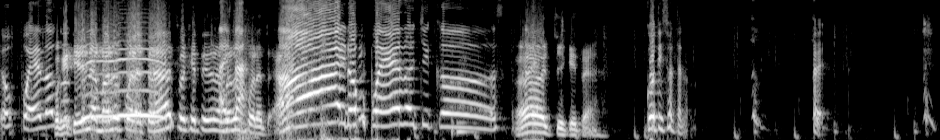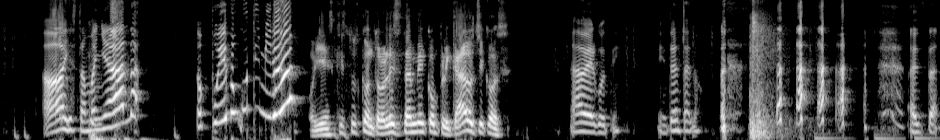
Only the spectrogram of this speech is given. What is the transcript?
No puedo. Porque Guti. tiene las manos por atrás, porque tiene las manos por atrás. Ah, Ay, no puedo, chicos. Ay, chiquita. Guti, suéltalo. A ver. Ay, hasta mañana. No puedo, Guti, mira. Oye, es que estos controles están bien complicados, chicos. A ver, Guti, inténtalo. Ahí está.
